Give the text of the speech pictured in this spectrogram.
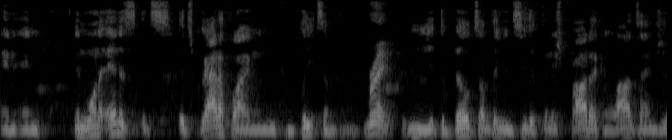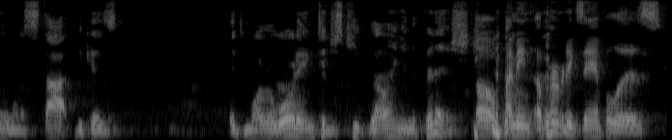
And and and one and it's it's it's gratifying when you complete something. Right. You get to build something and see the finished product, and a lot of times you don't want to stop because it's more rewarding to just keep going in the finish. Oh, I mean, a perfect example is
